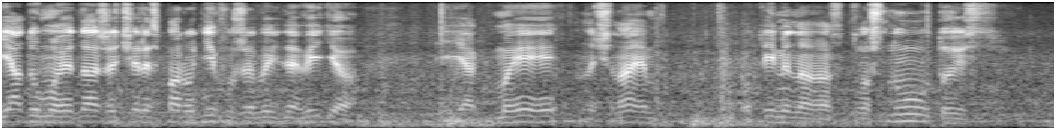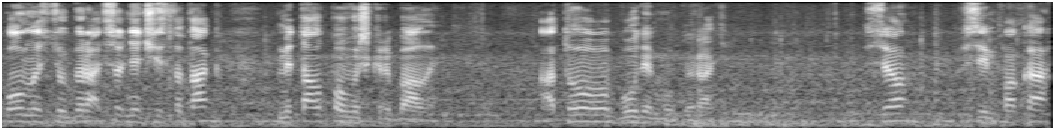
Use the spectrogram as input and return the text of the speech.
Я думаю, навіть через пару днів вже вийде відео, як ми починаємо от іменно сплошну, то есть повністю убирати. Сьогодні чисто так, метал повишкрибали, а то будемо убирати. Все, всім пока.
